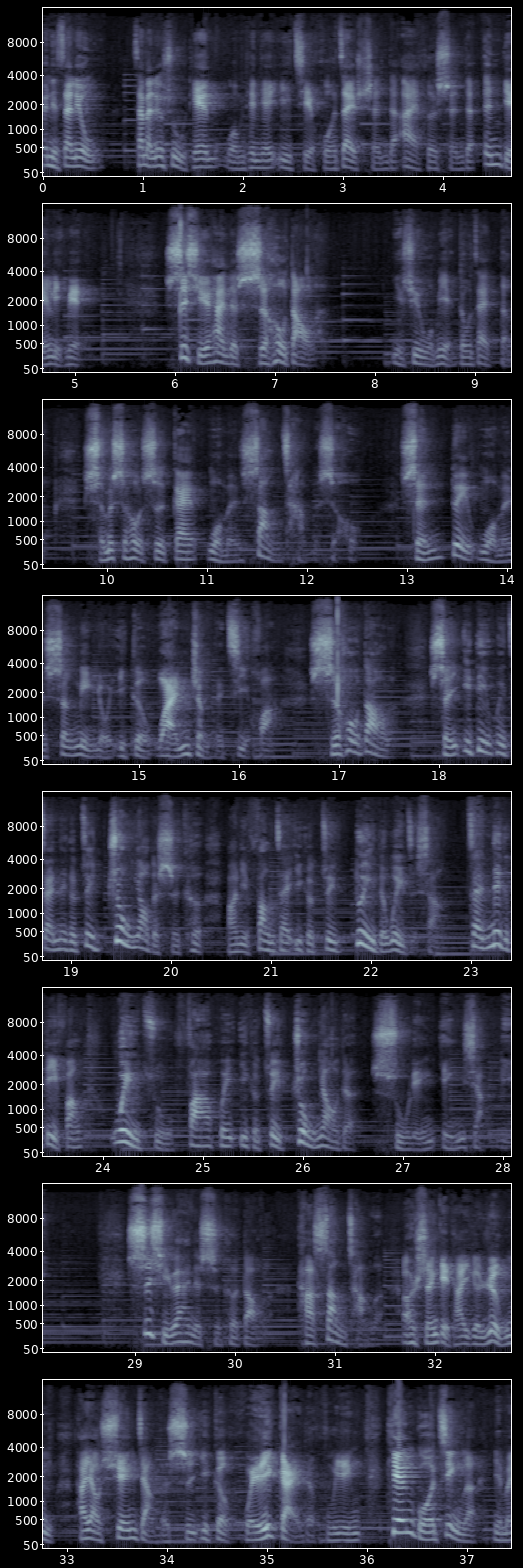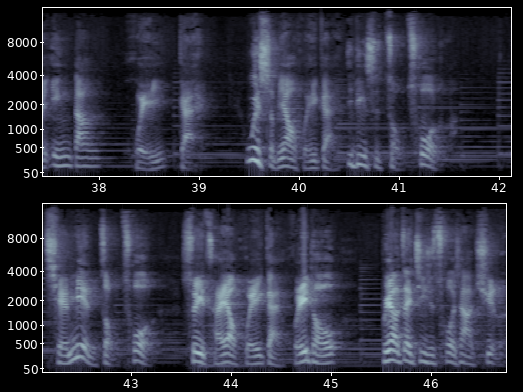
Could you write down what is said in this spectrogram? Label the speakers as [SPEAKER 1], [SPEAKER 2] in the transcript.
[SPEAKER 1] 恩典三六五，三百六十五天，我们天天一起活在神的爱和神的恩典里面。施洗约翰的时候到了，也许我们也都在等，什么时候是该我们上场的时候？神对我们生命有一个完整的计划，时候到了，神一定会在那个最重要的时刻，把你放在一个最对的位置上，在那个地方为主发挥一个最重要的属灵影响力。施洗约翰的时刻到了，他上场了，而神给他一个任务，他要宣讲的是一个悔改的福音。天国近了，你们应当悔改。为什么要悔改？一定是走错了嘛。前面走错了，所以才要悔改，回头不要再继续错下去了。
